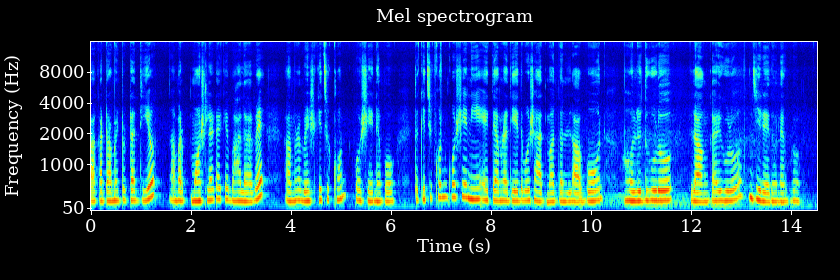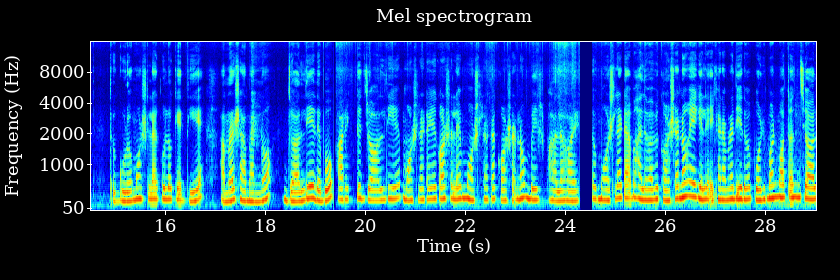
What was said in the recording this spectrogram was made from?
পাকা টমেটোটা দিয়েও আবার মশলাটাকে ভালোভাবে আমরা বেশ কিছুক্ষণ কষিয়ে নেব। তো কিছুক্ষণ কষিয়ে নিয়ে এতে আমরা দিয়ে দেবো স্বাদ মতন লবণ, হলুদ গুঁড়ো লঙ্কার গুঁড়ো, জিরে ধনে গুঁড়ো। তো গুঁড়ো মশলাগুলোকে দিয়ে আমরা সামান্য জল দিয়ে দেব। আর একটু জল দিয়ে মশলাটাকে কষালে মশলাটা কষানো বেশ ভালো হয়। তো মশলাটা ভালোভাবে কষানো হয়ে গেলে এখানে আমরা দিয়ে দেবো পরিমাণ মতন জল।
